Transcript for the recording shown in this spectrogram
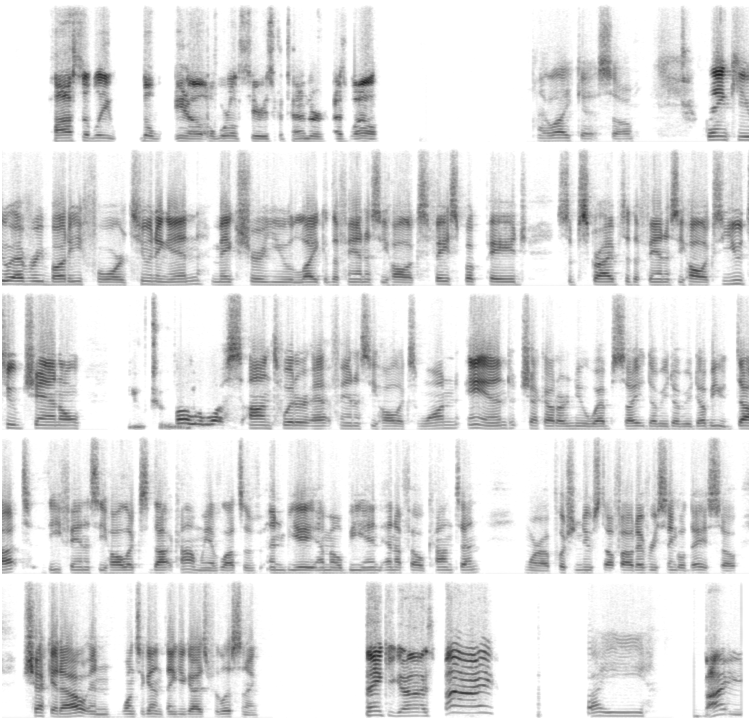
possibly the you know a World Series contender as well. I like it. So, thank you everybody for tuning in. Make sure you like the Fantasy Holics Facebook page, subscribe to the Fantasy Holics YouTube channel. YouTube. Follow us on Twitter at FantasyHolics1 and check out our new website, www.thefantasyholics.com. We have lots of NBA, MLB, and NFL content. We're uh, pushing new stuff out every single day. So check it out. And once again, thank you guys for listening. Thank you guys. Bye. Bye. Bye.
